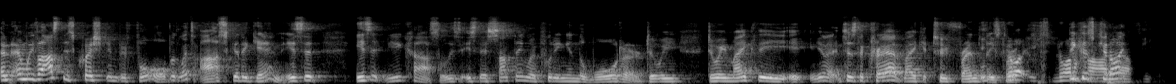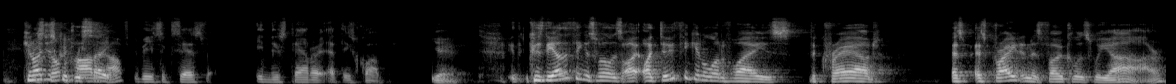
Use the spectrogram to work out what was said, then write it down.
And and we've asked this question before, but let's ask it again. Is it is it Newcastle? Is is there something we're putting in the water? Do we do we make the you know does the crowd make it too friendly It's for not, it's not Because can I- enough. Can I just not quickly say enough to be a success in this town or at this club. Yeah. Because the other thing as well is I, I do think in a lot of ways the crowd, as as great and as vocal as we are,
